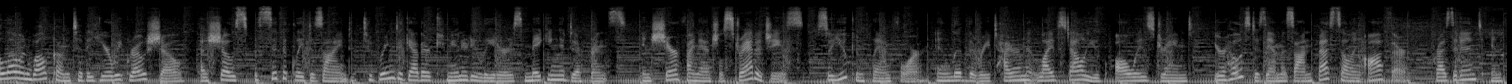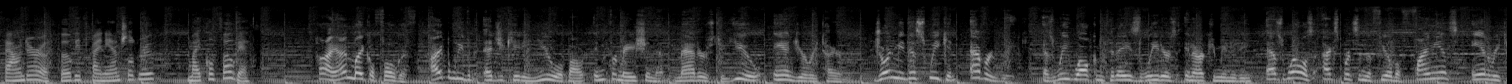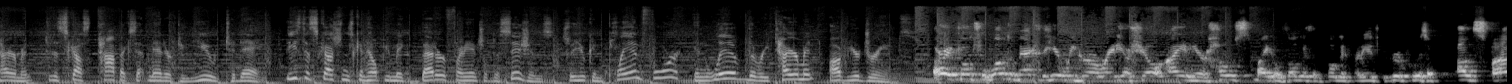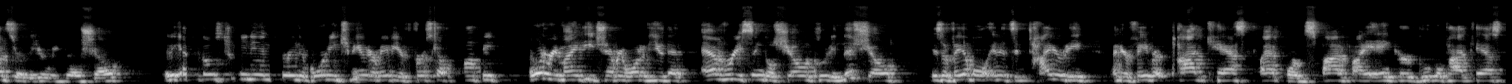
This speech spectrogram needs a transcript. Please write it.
Hello and welcome to the Here We Grow Show, a show specifically designed to bring together community leaders making a difference and share financial strategies so you can plan for and live the retirement lifestyle you've always dreamed. Your host is Amazon bestselling author, president, and founder of Foguth Financial Group, Michael Foguth. Hi, I'm Michael Foguth. I believe in educating you about information that matters to you and your retirement. Join me this week and every week as we welcome today's leaders in our community, as well as experts in the field of finance and retirement to discuss topics that matter to you today. These discussions can help you make better financial decisions so you can plan for and live the retirement of your dreams. All right, folks, well, welcome back to the Here We Grow radio show. I am your host, Michael Foguth of Foguth Financial Group, who is a proud sponsor of the Here We Grow show. And again, for those tuning in during the morning commute or maybe your first cup of coffee, I want to remind each and every one of you that every single show, including this show, is available in its entirety on your favorite podcast platform Spotify, Anchor, Google Podcast,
